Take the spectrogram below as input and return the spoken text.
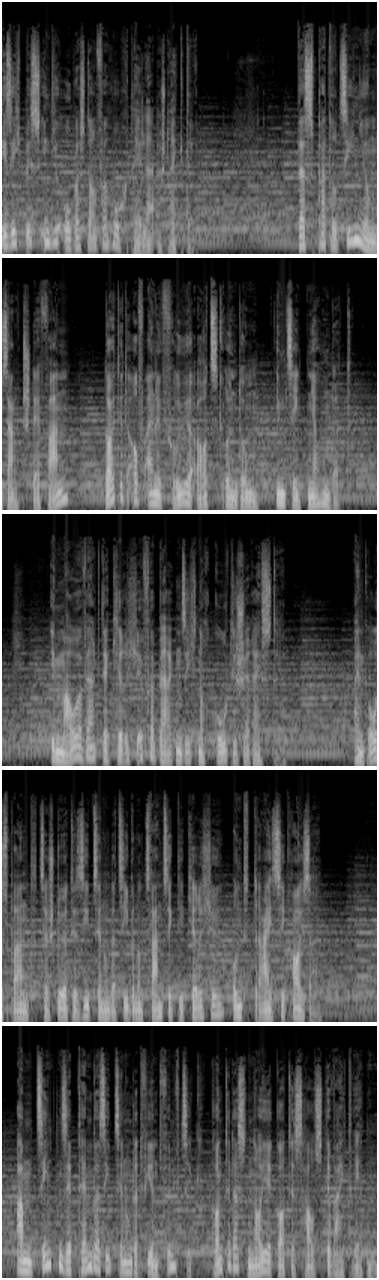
die sich bis in die Oberstdorfer Hochtäler erstreckte. Das Patrozinium St. Stephan deutet auf eine frühe Ortsgründung im 10. Jahrhundert. Im Mauerwerk der Kirche verbergen sich noch gotische Reste. Ein Großbrand zerstörte 1727 die Kirche und 30 Häuser. Am 10. September 1754 konnte das neue Gotteshaus geweiht werden.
